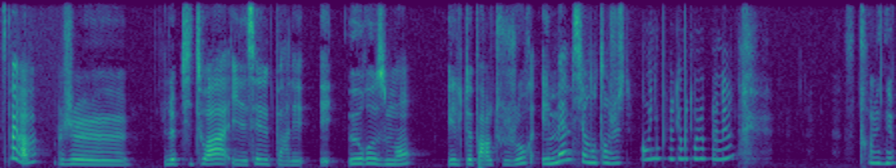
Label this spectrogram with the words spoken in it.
c'est pas grave. Je... Le petit toit, il essaye de te parler. Et heureusement, il te parle toujours. Et même si on entend juste. C'est trop mignon.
